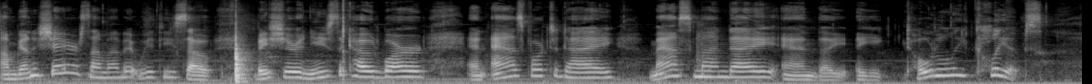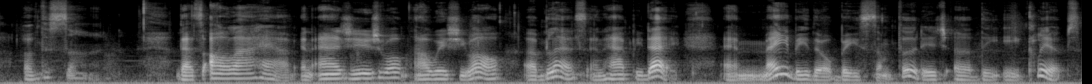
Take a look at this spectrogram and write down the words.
I'm going to share some of it with you, so be sure and use the code word. And as for today, Mask Monday and the, total eclipse of the sun. That's all I have. And as usual, I wish you all a blessed and happy day. And maybe there'll be some footage of the eclipse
